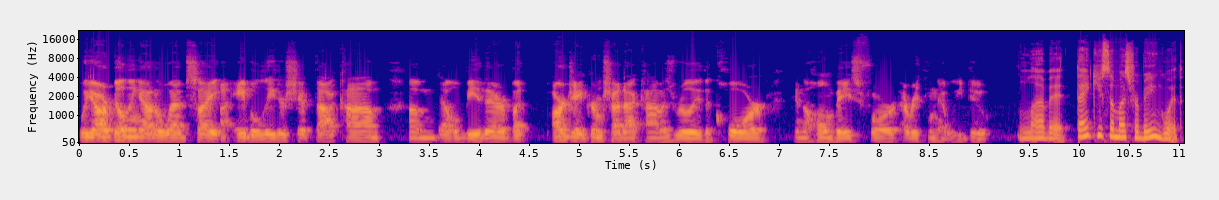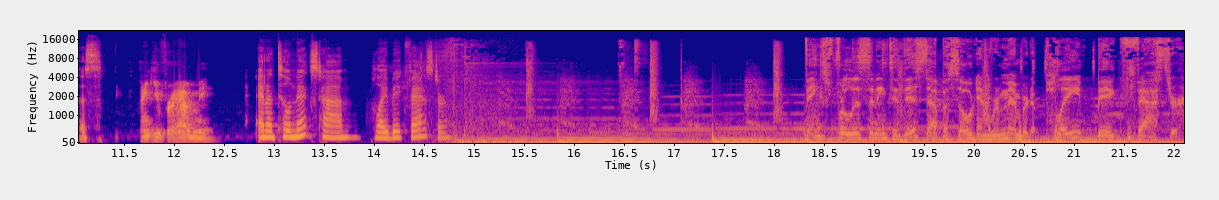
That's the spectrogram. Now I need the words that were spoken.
We are building out a website, uh, ableleadership.com. Um, that will be there. But rjgrimshaw.com is really the core and the home base for everything that we do. Love it. Thank you so much for being with us. Thank you for having me. And until next time, play big faster. Thanks for listening to this episode, and remember to play big faster.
